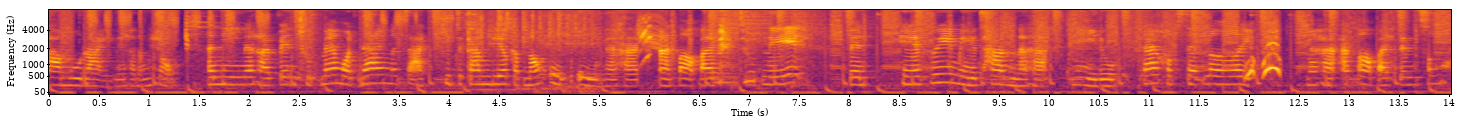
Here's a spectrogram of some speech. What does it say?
ามูไรนะคะท่านผู้ชม อันนี้นะคะเป็นชุดแม่หมดได้มาจากกิจกรรมเดียวกับน้องอุ๋งอุ๋งนะคะ อะต่อไปเป็นชุดนี้เป็น Heavy Metal นะคะ นี่ดูได้ครบเซตเลยนะคะอันต่อไปเป็นทรงผ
